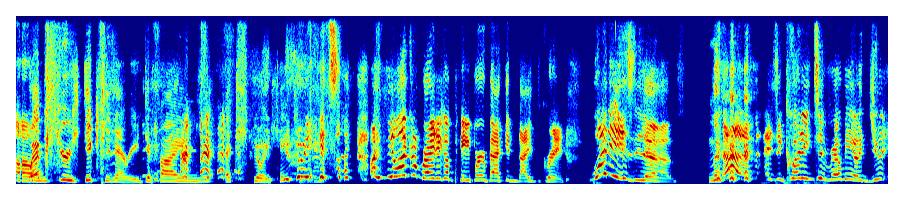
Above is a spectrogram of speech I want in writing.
Um, Webster's dictionary defines exploitation. it's like I feel like I'm writing a paper back in ninth grade. What is love? Love is according to Romeo and Juliet.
